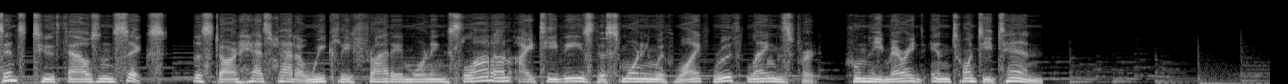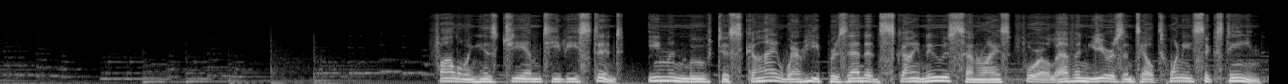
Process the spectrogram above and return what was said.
Since 2006, the star has had a weekly Friday morning slot on ITV's This Morning with wife Ruth Langsford, whom he married in 2010. Following his GMTV stint, Eamonn moved to Sky where he presented Sky News Sunrise for 11 years until 2016.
